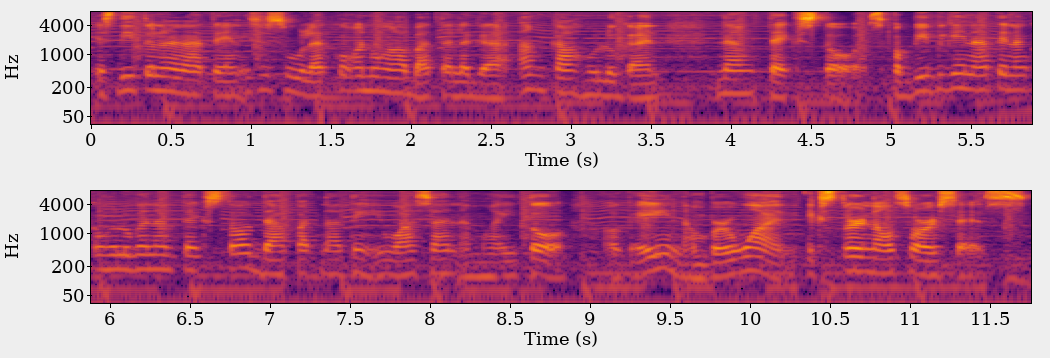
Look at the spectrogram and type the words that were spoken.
is dito na natin isusulat kung ano nga ba talaga ang kahulugan ng teksto. Sa pagbibigay natin ng kahulugan ng teksto, dapat nating iwasan ang mga ito. Okay, number one, external sources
